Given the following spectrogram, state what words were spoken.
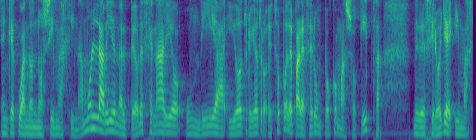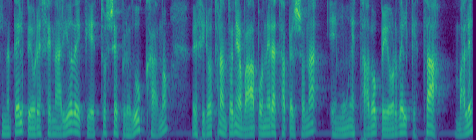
en que cuando nos imaginamos la vida en el peor escenario un día y otro y otro, esto puede parecer un poco masoquista, de decir, oye, imagínate el peor escenario de que esto se produzca, ¿no? decir, ostras, Antonio, va a poner a esta persona en un estado peor del que está, ¿vale?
